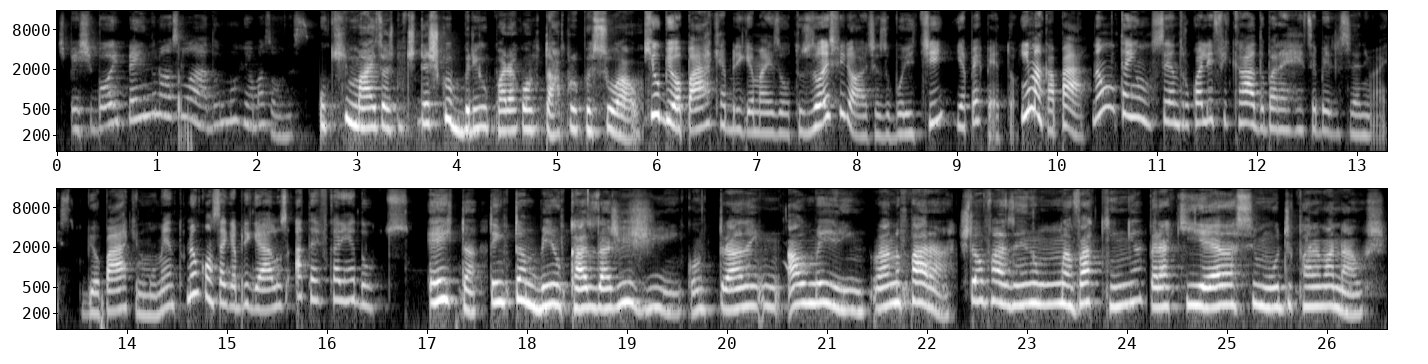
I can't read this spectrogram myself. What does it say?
de peixe-boi bem do nosso lado, no Rio Amazonas. O que mais a gente descobriu para contar pro pessoal? Que o Bioparque abriga mais outros dois filhotes, o Buriti e a Perpétua. Em Macapá, não tem um centro qualificado para receber esses animais. O Bioparque, no momento, não consegue abrigá-los até ficarem adultos. Eita, tem também o caso da Gigi, encontrada em Almeirim, lá no Pará. Estão fazendo uma vaquinha para que ela se mude para Manaus.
